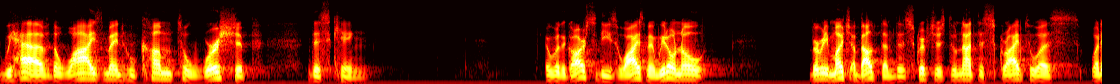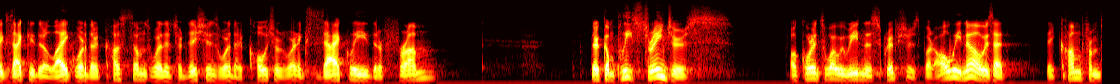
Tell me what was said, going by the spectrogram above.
we have the wise men who come to worship this king. And with regards to these wise men, we don't know very much about them. The scriptures do not describe to us what exactly they're like, what are their customs, what are their traditions, what are their cultures, where exactly they're from. They're complete strangers, according to what we read in the scriptures. But all we know is that they come from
